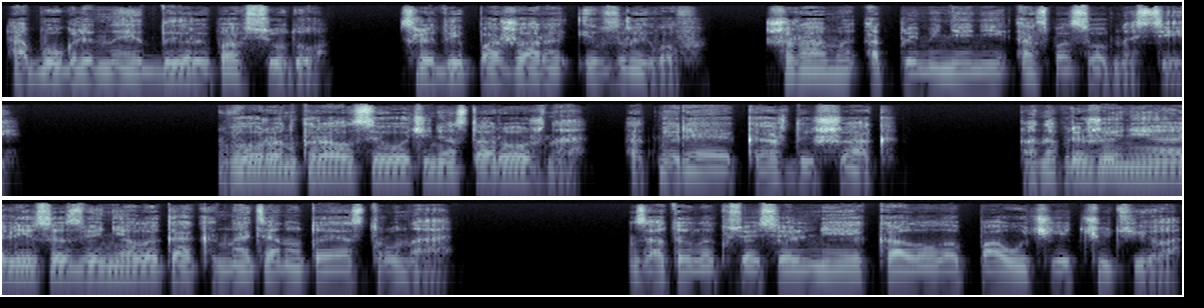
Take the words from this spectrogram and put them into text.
Обугленные дыры повсюду, следы пожара и взрывов, шрамы от применений А-способностей. Ворон крался очень осторожно, отмеряя каждый шаг, а напряжение Алисы звенело, как натянутая струна. Затылок все сильнее кололо паучье чутье.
